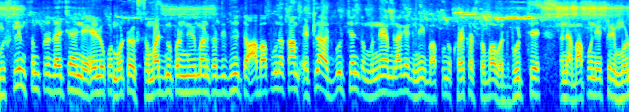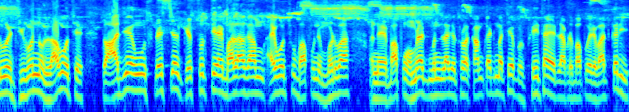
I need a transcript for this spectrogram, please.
મુસ્લિમ સંપ્રદાય છે ને, એ લોકો મોટો એક સમાજનું પણ નિર્માણ કરી દીધું છે. તો આ બાપુના કામ એટલા અદ્ભુત છે ને, તો મને એમ લાગે કે નહીં, બાપુનો ખરેખર સ્વભાવ અદ્ભુત છે અને આ બાપુને એક કરી મળવું એ જીવનનો લાવો છે. તો આજે હું સ્પેશિયલ કેશોદથી અહીં બાલા ગામ આવ્યો છું, બાપુને મળવા. અને બાપુ હમણાં જ મને લાગે થોડા કામકાજમાં છે, પણ ફ્રી થાય એટલે આપણે બાપુ એ વાત કરી.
